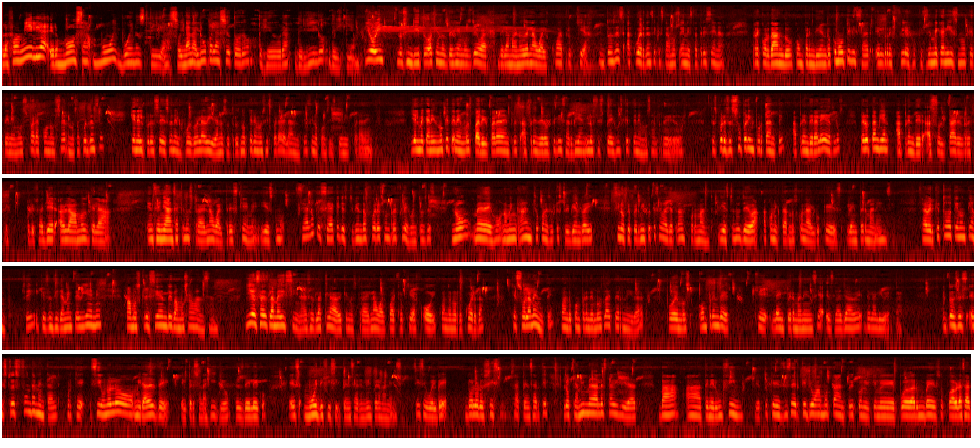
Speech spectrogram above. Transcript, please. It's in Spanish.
Hola familia hermosa, muy buenos días. Soy Nana Lu Palacio Toro, tejedora del hilo del tiempo. Y hoy los invito a que nos dejemos llevar de la mano del Nahual 4 Kia. Entonces acuérdense que estamos en esta trecena recordando, comprendiendo cómo utilizar el reflejo, que es ese mecanismo que tenemos para conocernos. Acuérdense que en el proceso, en el juego de la vida, nosotros no queremos ir para adelante, sino consiste en ir para adentro. Y el mecanismo que tenemos para ir para adentro es aprender a utilizar bien los espejos que tenemos alrededor. Entonces por eso es súper importante aprender a leerlos, pero también aprender a soltar el reflejo. Por eso ayer hablábamos de la enseñanza que nos trae el Nahual 3 Keme y es como, sea lo que sea que yo estoy viendo afuera es un reflejo, entonces no me dejo, no me engancho con eso que estoy viendo ahí, sino que permito que se vaya transformando y esto nos lleva a conectarnos con algo que es la impermanencia saber que todo tiene un tiempo, ¿sí? Y que sencillamente viene, vamos creciendo y vamos avanzando. Y esa es la medicina, esa es la clave que nos trae el Nahual 4 Kiaj hoy, cuando nos recuerda que solamente cuando comprendemos la eternidad podemos comprender que la impermanencia es la llave de la libertad. Entonces, esto es fundamental porque si uno lo mira desde el personajillo, desde el ego, es muy difícil pensar en la impermanencia. Si se vuelve dolorosísimo. O sea, pensar que lo que a mí me da la estabilidad va a tener un fin, ¿cierto? Que ese ser que yo amo tanto y con el que me puedo dar un beso, puedo abrazar,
